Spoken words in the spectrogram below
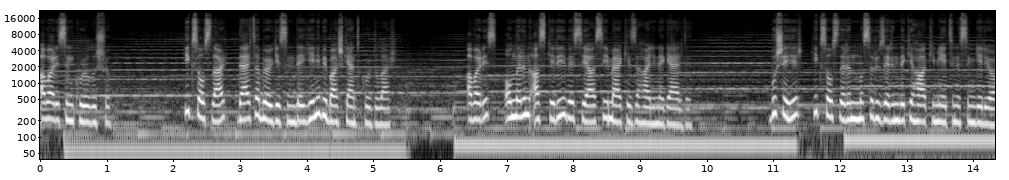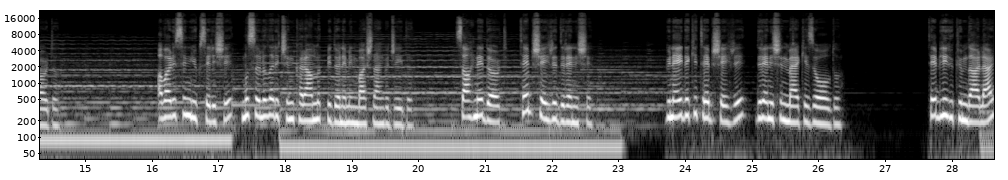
Avaris'in kuruluşu. Hiksoslar, Delta bölgesinde yeni bir başkent kurdular. Avaris, onların askeri ve siyasi merkezi haline geldi. Bu şehir, Hiksosların Mısır üzerindeki hakimiyetini simgeliyordu. Avaris'in yükselişi, Mısırlılar için karanlık bir dönemin başlangıcıydı. Sahne 4, Teb şehri direnişi. Güneydeki Teb şehri, direnişin merkezi oldu. Tebli hükümdarlar,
